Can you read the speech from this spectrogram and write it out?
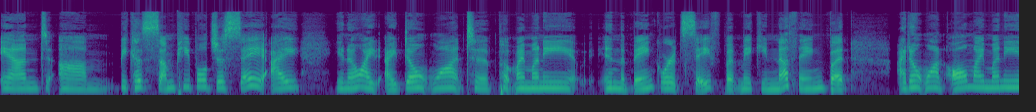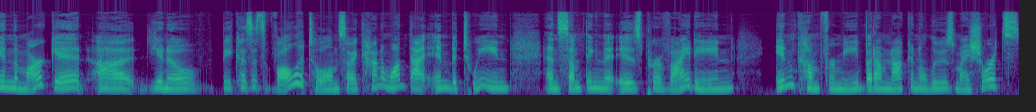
and um, because some people just say i you know I, I don't want to put my money in the bank where it's safe but making nothing but I don't want all my money in the market, uh, you know, because it's volatile. And so I kind of want that in between and something that is providing income for me, but I'm not going to lose my shorts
